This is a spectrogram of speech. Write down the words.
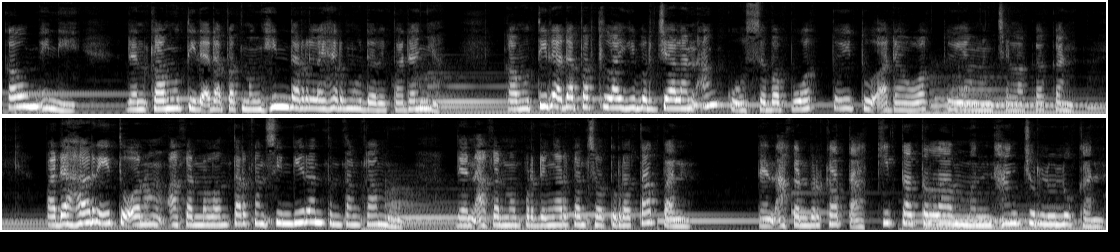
kaum ini, dan kamu tidak dapat menghindar lehermu daripadanya. Kamu tidak dapat lagi berjalan angku, sebab waktu itu ada waktu yang mencelakakan. Pada hari itu, orang akan melontarkan sindiran tentang kamu dan akan memperdengarkan suatu ratapan, dan akan berkata, "Kita telah menghancur lulukan."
